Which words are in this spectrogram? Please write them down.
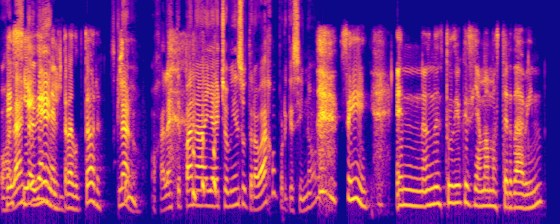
ojalá esté bien. en el traductor. Claro, ojalá este pana haya hecho bien su trabajo, porque si no, Sí, en un estudio que se llama Master Dubbing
